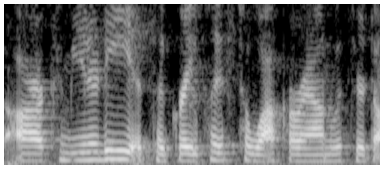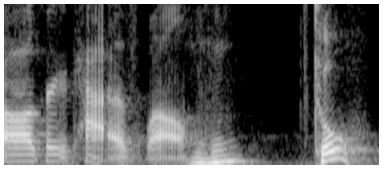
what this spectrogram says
our community, it's a great place to walk around with your dog or your cat as well. Mm-hmm. cool.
